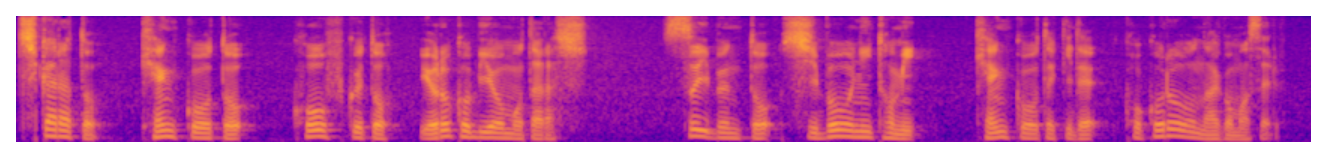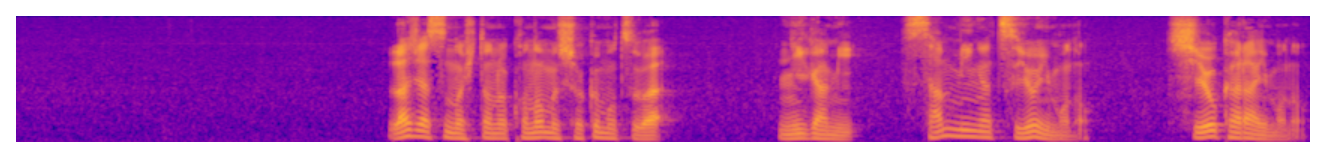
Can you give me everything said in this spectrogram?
力と健康と幸福と喜びをもたらし水分と脂肪に富み健康的で心を和ませる。ラジャスの人の好む食物は苦味酸味が強いもの塩辛いもの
